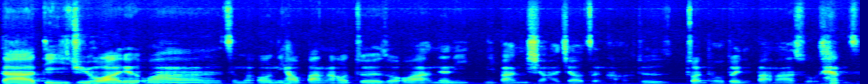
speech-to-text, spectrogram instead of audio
大家第一句话就是哇，怎么哦你好棒，然后最后说哇，那你你把你小孩教的真好，就是转头对你爸妈说这样子。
